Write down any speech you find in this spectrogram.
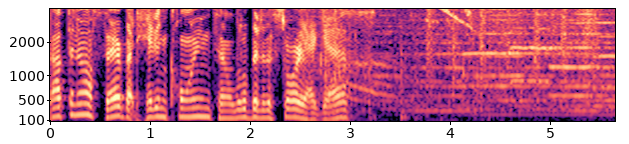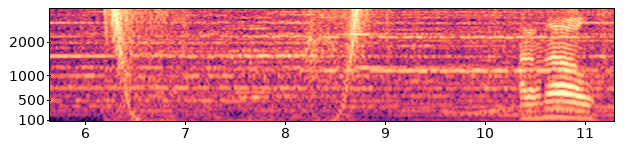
Nothing else there but hidden coins and a little bit of the story, I guess. I don't know.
